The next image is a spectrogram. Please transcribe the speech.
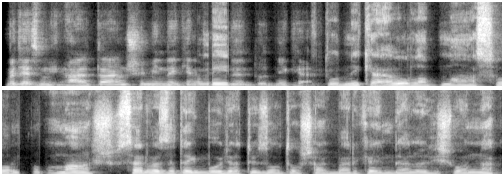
Vagy ez mi általános, hogy mindenkinek Mi mindent tudni kell? Tudni kell. Lapmászor más szervezetekből, hogy a tűzoltóság berkein belül is vannak,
